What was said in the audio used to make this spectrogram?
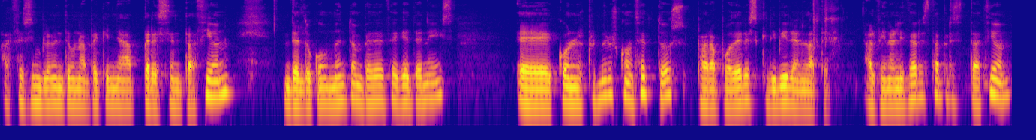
hacer simplemente una pequeña presentación del documento en PDF que tenéis con los primeros conceptos para poder escribir en LaTeX. Al finalizar esta presentación,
